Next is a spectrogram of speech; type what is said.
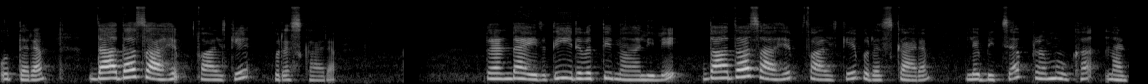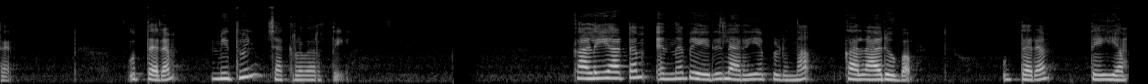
ഉത്തരം ദാദാസാഹിബ് ഫാൽക്കെ പുരസ്കാരം. രണ്ടായിരത്തി ഇരുപത്തിനാലിലെ ദാദാസാഹിബ് ദാദാ സാഹിബ് ഫാൽക്കെ പുരസ്കാരം ലഭിച്ച പ്രമുഖ നടൻ. ഉത്തരം മിഥുൻ ചക്രവർത്തി. കളിയാട്ടം എന്ന പേരിൽ അറിയപ്പെടുന്ന കലാരൂപം. ഉത്തരം തെയ്യം.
